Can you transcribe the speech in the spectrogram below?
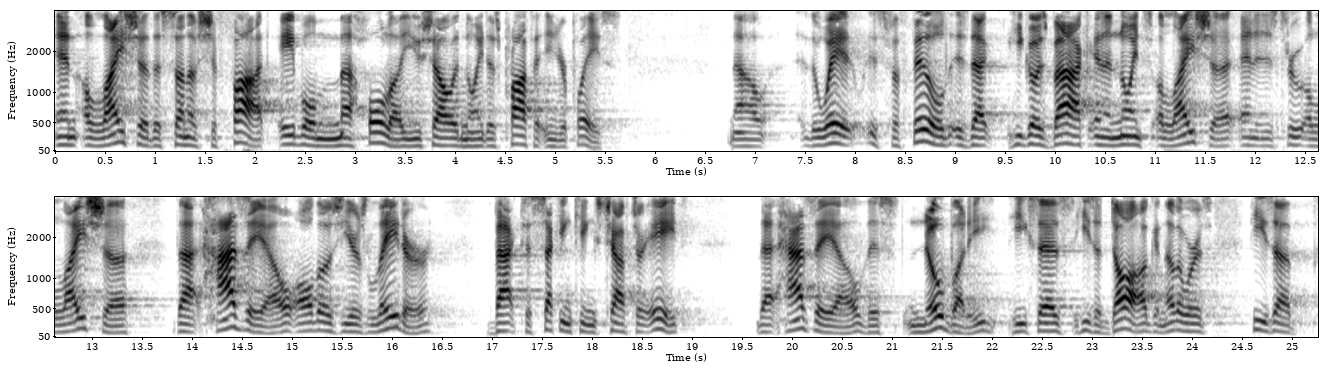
and Elisha, the son of Shaphat, Abel Meholah, you shall anoint as prophet in your place. Now, the way it is fulfilled is that he goes back and anoints Elisha, and it is through Elisha that Hazael, all those years later, back to 2 Kings chapter 8, that Hazael, this nobody, he says he's a dog. In other words, he's a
